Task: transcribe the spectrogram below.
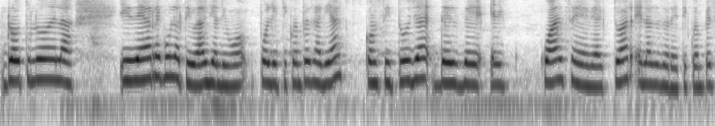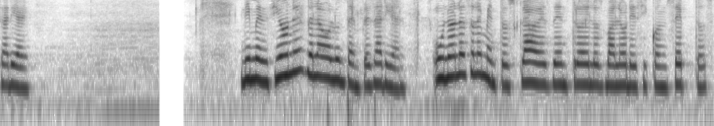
rótulo de la idea regulativa del diálogo político empresarial, constituye desde el cuál se debe actuar el asesor ético empresarial. Dimensiones de la voluntad empresarial. Uno de los elementos claves dentro de los valores y conceptos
